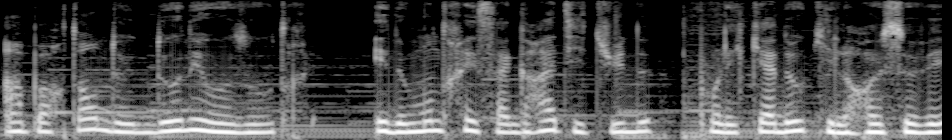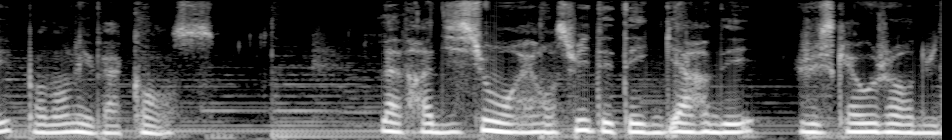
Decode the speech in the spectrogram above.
important de donner aux autres et de montrer sa gratitude pour les cadeaux qu'il recevait pendant les vacances. La tradition aurait ensuite été gardée jusqu'à aujourd'hui.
